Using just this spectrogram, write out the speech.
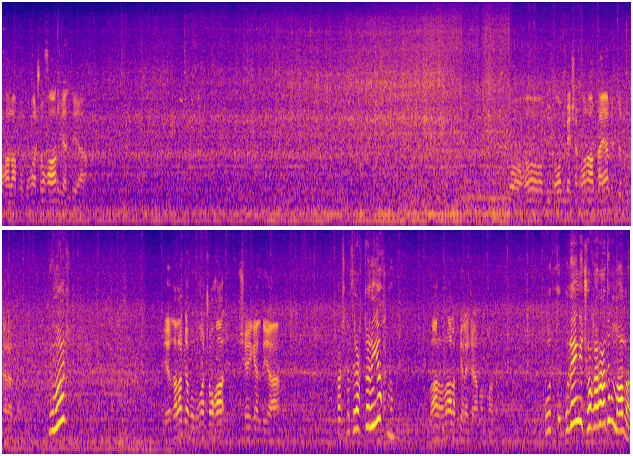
Oha lan bu bana çok ağır geldi ya. Oho bir 15 16 aya bitirdik herhalde. Cumhur. Erdal amca bu buna çok şey geldi ya. Başka traktörün yok mu? Var onu alıp geleceğim olmadı. Bu, bu rengi çok aradın mı oğlum?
